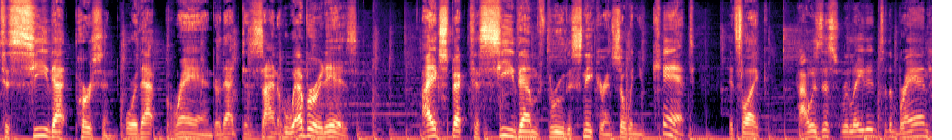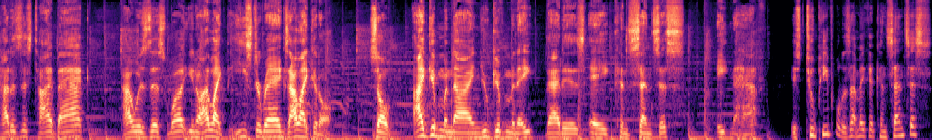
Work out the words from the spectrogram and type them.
to see that person or that brand or that designer, whoever it is, I expect to see them through the sneaker. And so when you can't, it's like, how is this related to the brand? How does this tie back? How is this what? You know, I like the Easter eggs. I like it all. So I give them a nine. You give them an eight. That is a consensus. Eight and a half. Is two people? Does that make a consensus?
